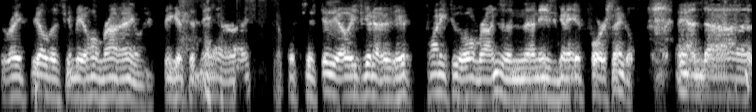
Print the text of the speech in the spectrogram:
the right field, it's going to be a home run anyway. If he gets it in the air, right? Yep. It's just, you know, he's going to hit 22 home runs and then he's going to hit four singles. And uh,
